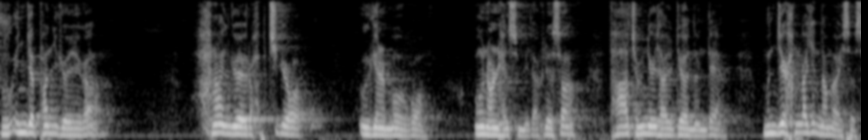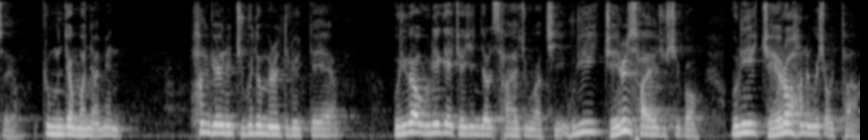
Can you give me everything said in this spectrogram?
두 인접한 교회가 하나님 교회로 합치기로 의견을 모으고 의논을 했습니다. 그래서 다 정리가 잘 되었는데 문제가 한 가지 남아 있었어요. 그 문제가 뭐냐면 한 교회는 주기도문을 드릴 때에 우리가 우리에게 죄진 자를 사해 준 같이 우리 죄를 사해 주시고 우리 죄로 하는 것이 옳다.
